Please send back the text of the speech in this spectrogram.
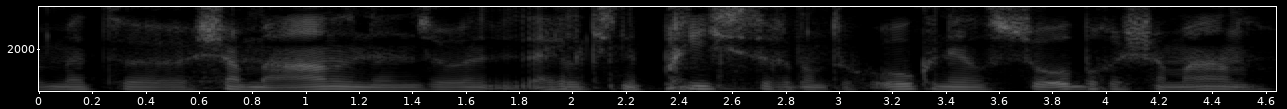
met eh shamanen en zo. Eigenlijk is een priester dan toch ook een heel sobere shamaan.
